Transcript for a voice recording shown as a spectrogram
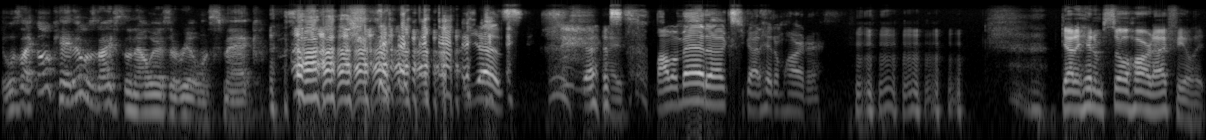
It was like, okay, that was nice. So now where's the real one? Smack. yes. Yes. Nice. Mama Maddox, you gotta hit him harder. Gotta hit him so hard, I feel it.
